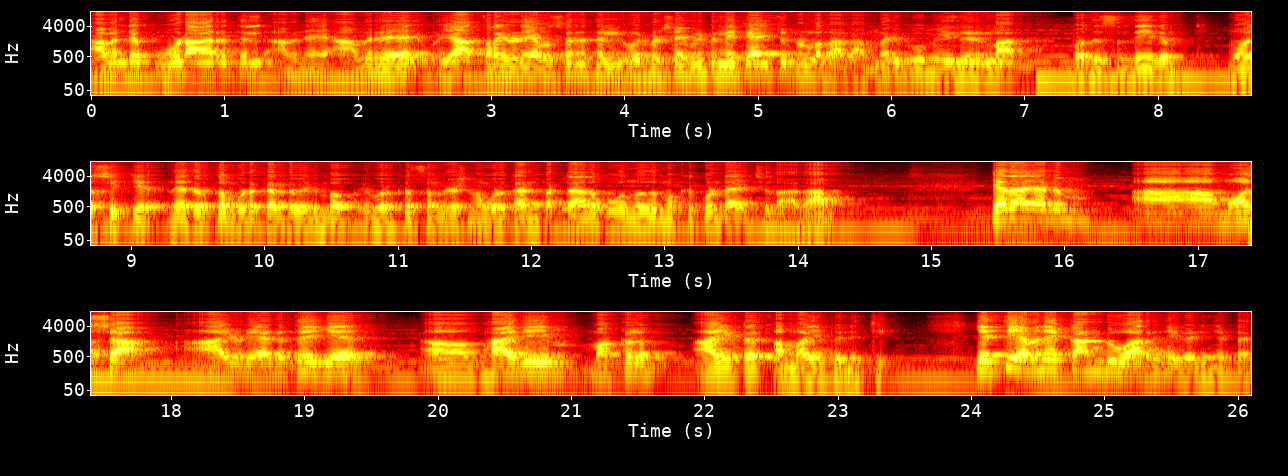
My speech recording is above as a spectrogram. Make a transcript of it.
അവന്റെ കൂടാരത്തിൽ അവനെ അവരെ യാത്രയുടെ അവസരത്തിൽ ഒരുപക്ഷെ വീട്ടിലേക്ക് അയച്ചിട്ടുള്ളതാകാം. മരുഭൂമിയിലുള്ള പ്രതിസന്ധിയിലും മോശയ്ക്ക് നേതൃത്വം കൊടുക്കേണ്ടി വരുമ്പം ഇവർക്ക് സംരക്ഷണം കൊടുക്കാൻ പറ്റാതെ പോകുന്നതും ഒക്കെ കൊണ്ട് അയച്ചതാകാം. ഏതായാലും മോശ ആയുടെ അടുത്തേക്ക് ഭാര്യയും മക്കളും ആയിട്ട് അമ്മായിപ്പനെത്തി. എത്തി അവനെ കണ്ടു അറിഞ്ഞു കഴിഞ്ഞിട്ട്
